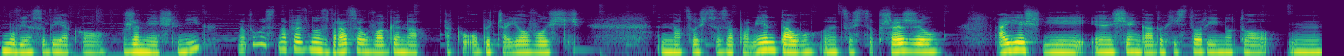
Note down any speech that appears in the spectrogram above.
mówię o sobie jako rzemieślnik, natomiast na pewno zwraca uwagę na taką obyczajowość, na coś, co zapamiętał, yy, coś, co przeżył. A jeśli yy, sięga do historii, no to mm,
